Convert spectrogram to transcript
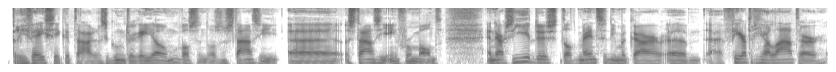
privésecretaris, Gunther Guillaume, was een, was een Stasi, Stasi-informant. En daar zie je dus dat mensen die elkaar 40 jaar later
